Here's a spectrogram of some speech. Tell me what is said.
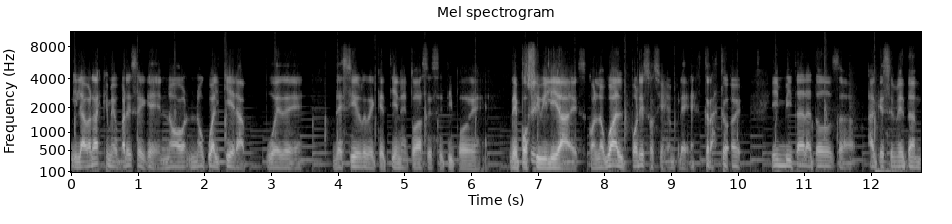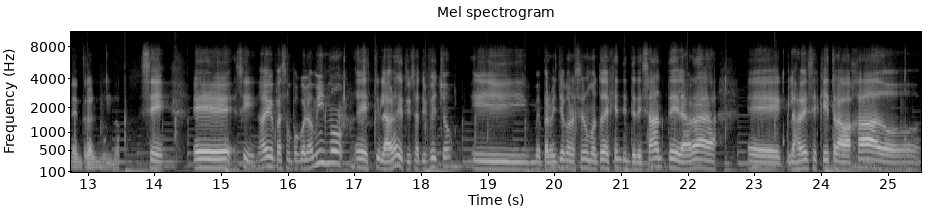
y la verdad es que me parece que no, no cualquiera puede decir de que tiene todas ese tipo de, de posibilidades. Con lo cual, por eso siempre trato de invitar a todos a, que se metan dentro del mundo. Sí, eh, sí, a mí me pasa un poco lo mismo. la verdad que estoy satisfecho y me permitió conocer un montón de gente interesante. La verdad, eh, las veces que he trabajado,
